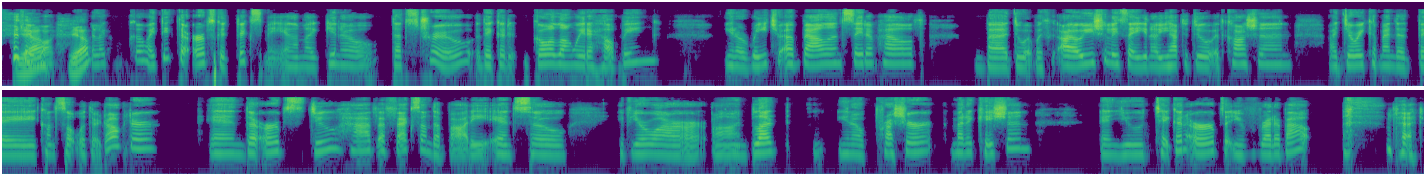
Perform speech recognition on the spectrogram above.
They yeah. walk Yeah. they're like, oh, I think the herbs could fix me. And I'm like, you know, that's true. They could go a long way to helping, you know, reach a balanced state of health, but do it with, I usually say, you know, you have to do it with caution. I do recommend that they consult with their doctor. And the herbs do have effects on the body. And so if you are on blood, you know, pressure medication and you take an herb that you've read about that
